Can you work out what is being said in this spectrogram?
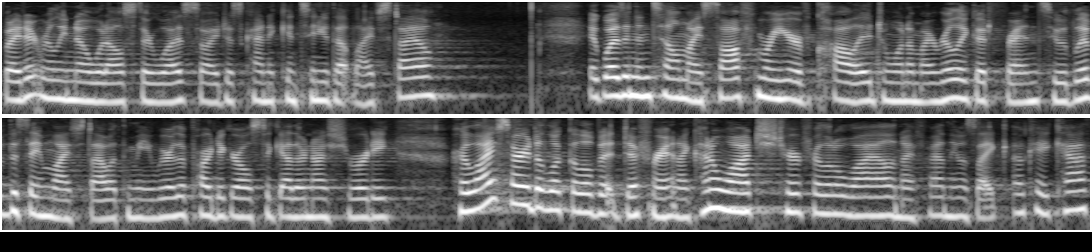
but I didn't really know what else there was, so I just kind of continued that lifestyle. It wasn't until my sophomore year of college, one of my really good friends who lived the same lifestyle with me, we were the party girls together in our sorority, her life started to look a little bit different. I kind of watched her for a little while, and I finally was like, okay, Kath,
